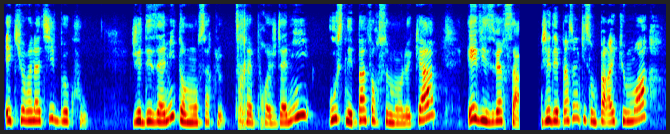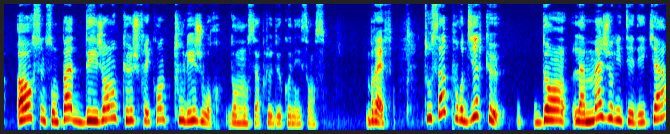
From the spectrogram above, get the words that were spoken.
et qui relative beaucoup. J'ai des amis dans mon cercle très proche d'amis où ce n'est pas forcément le cas et vice-versa. J'ai des personnes qui sont pareilles que moi Or, ce ne sont pas des gens que je fréquente tous les jours dans mon cercle de connaissances. Bref, tout ça pour dire que dans la majorité des cas,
